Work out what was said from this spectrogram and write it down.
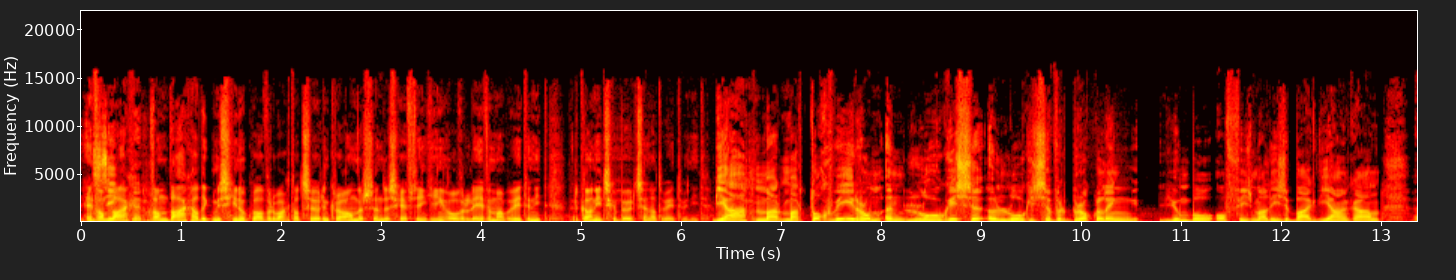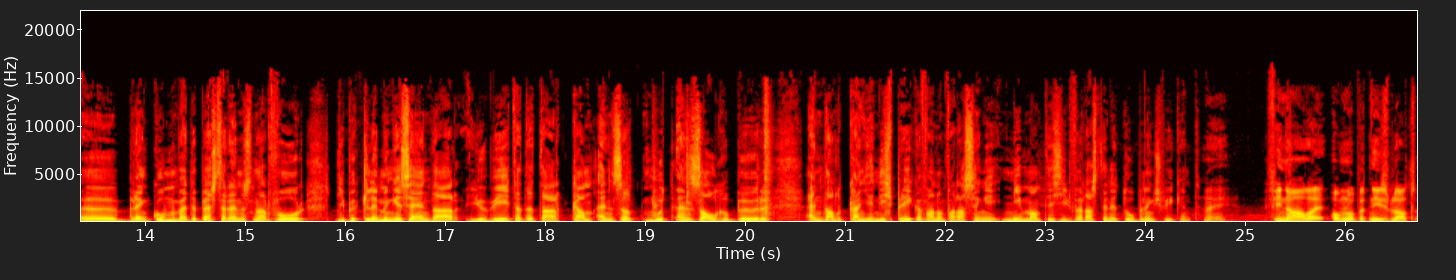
En vandaag, vandaag had ik misschien ook wel verwacht dat Søren Kragh Andersen de schefting ging overleven. Maar we weten niet, er kan iets gebeurd zijn, dat weten we niet. Ja, maar, maar toch weerom een logische, een logische verbrokkeling. Jumbo of Visma Leasebike die aangaan. Uh, breng, komen met de beste renners naar voren. Die beklimmingen zijn daar. Je weet dat het daar kan en zal, moet en zal gebeuren. En dan kan je niet spreken van een verrassing. Hè. Niemand is hier verrast in het openingsweekend. Nee. Finale Omloop het Nieuwsblad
